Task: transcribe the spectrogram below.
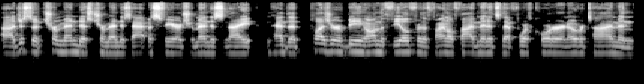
uh, just a tremendous tremendous atmosphere a tremendous night had the pleasure of being on the field for the final five minutes of that fourth quarter and overtime and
